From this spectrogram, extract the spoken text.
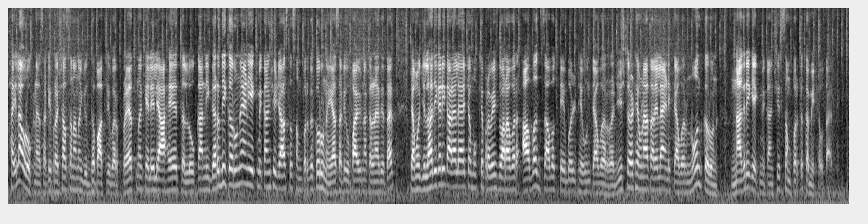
फैलाव रोखण्यासाठी प्रशासनानं युद्धपातळीवर प्रयत्न केलेले आहेत. लोकांनी गर्दी करू नये आणि एकमेकांशी जास्त संपर्क करू नये यासाठी उपाययोजना करण्यात येत आहेत. त्यामुळे जिल्हाधिकारी कार्यालयाच्या मुख्य प्रवेशद्वारावर आवक जावक टेबल ठेवून त्यावर रजिस्टर ठेवण्यात आलेला आहे आणि त्यावर नोंद करून नागरिक एकमेकांशी संपर्क कमी ठेवत आहेत.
